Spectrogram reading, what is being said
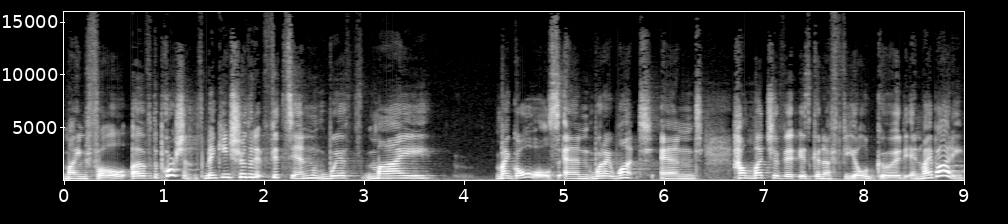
mindful of the portions, making sure that it fits in with my my goals and what I want and how much of it is going to feel good in my body.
